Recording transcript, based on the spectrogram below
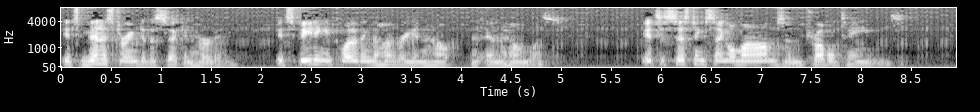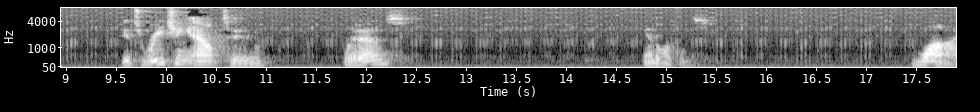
It's ministering to the sick and hurting. It's feeding and clothing the hungry and the homeless. It's assisting single moms and troubled teens. It's reaching out to widows and orphans. Why?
